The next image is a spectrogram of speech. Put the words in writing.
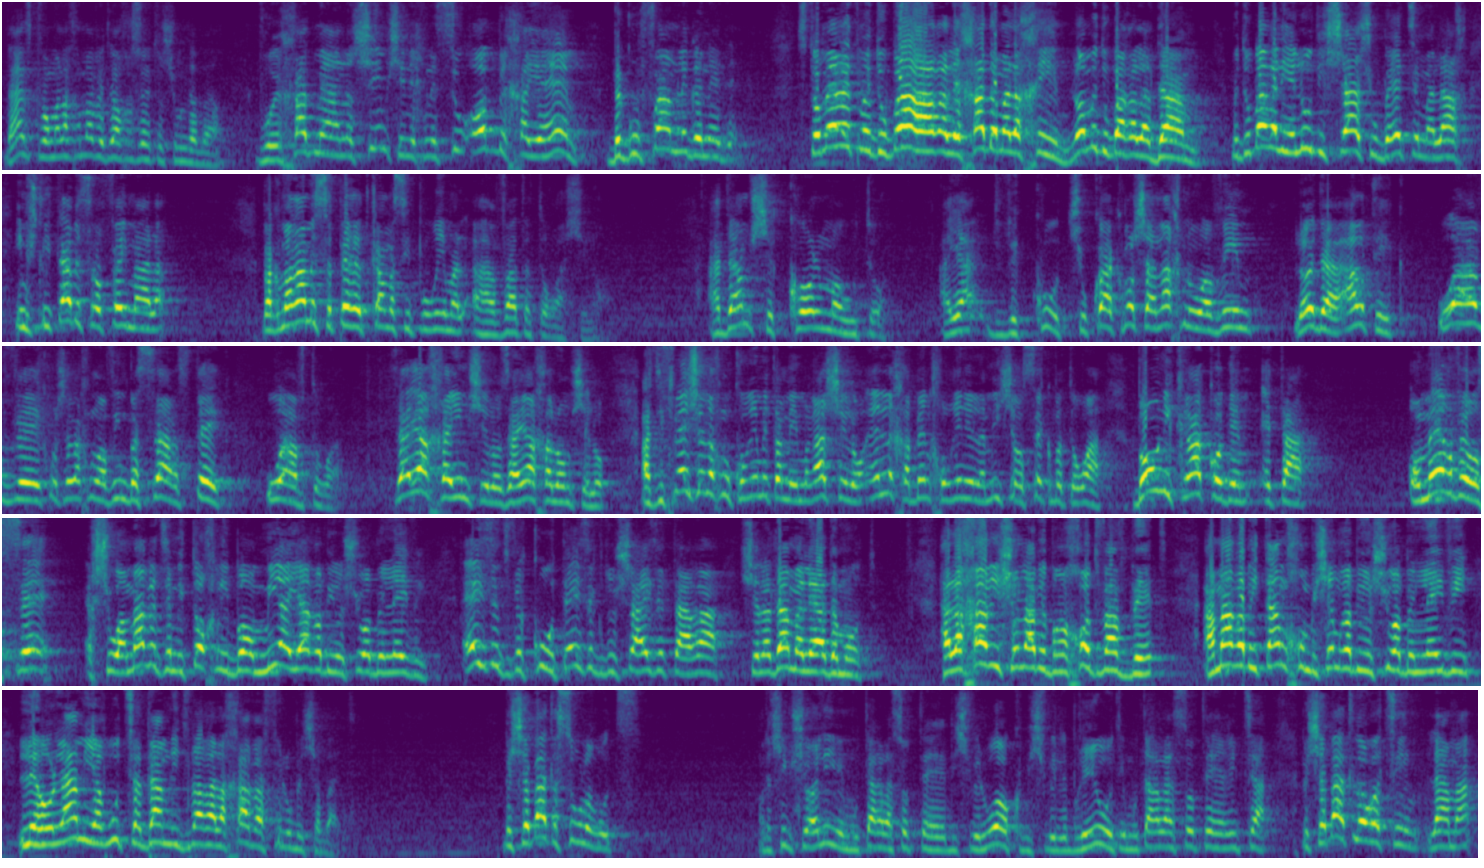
ואז כבר מלאך המוות לא יכול לעשות איתו שום דבר. והוא אחד מהאנשים שנכנסו עוד בחייהם, בגופם לגן עדן. זאת אומרת, מדובר על אחד המלאכים, לא מדובר על אדם. מדובר על ילוד אישה שהוא בעצם מלאך עם שליטה בשרפי מעלה. והגמרא מספרת כמה סיפורים על אהבת התורה שלו. אדם שכל מהותו היה דבקות, תשוקה, כמו שאנחנו אוהבים, לא יודע, ארטיק, הוא אהב, אה, כמו שאנחנו אוהבים בשר, סטייק, הוא אהב תורה. זה היה החיים שלו, זה היה החלום שלו. אז לפני שאנחנו קוראים את הממרה שלו, אין לך בן חורין אלא מי שעוסק בתורה. בואו נקרא קודם את האומר ועושה, איך שהוא אמר את זה מתוך ליבו, מי היה רבי יהושע בן לוי? איזה דבקות, איזה קדושה, איזה טהרה של אדם עלי אדמות. הלכה ראשונה בברכות ו"ב, אמר רבי תנחום בשם רבי יהושע בן לוי, לעולם ירוץ אדם לדבר הלכה ואפילו בשבת. בשבת אסור לרוץ. אנשים שואלים אם מותר לעשות אה, בשביל ווק, בשביל בריאות, אם מותר לעשות אה, ריצה. בשבת לא רצים. למה?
